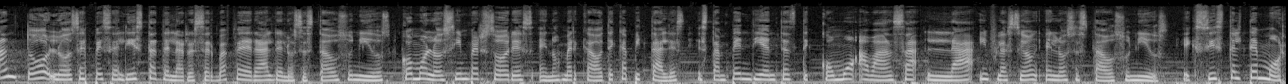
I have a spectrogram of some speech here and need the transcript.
Tanto los especialistas de la Reserva Federal de los Estados Unidos como los inversores en los mercados de capitales están pendientes de cómo avanza la inflación en los Estados Unidos. Existe el temor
